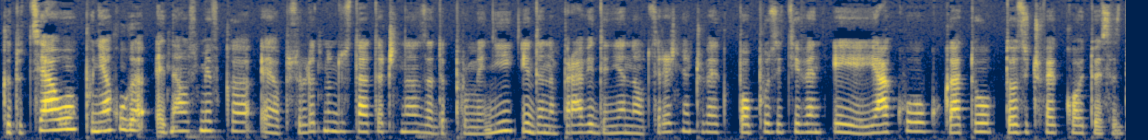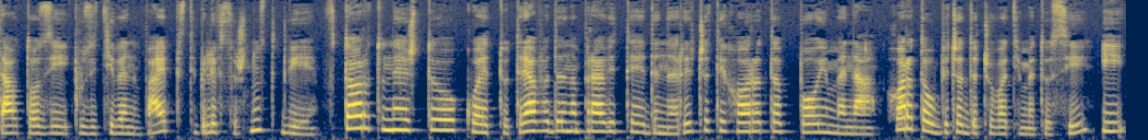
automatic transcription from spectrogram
Като цяло, Понякога една усмивка е абсолютно достатъчна, за да промени и да направи деня на отсрещния човек по-позитивен и е яко, когато този човек, който е създал този позитивен вайб, сте били всъщност вие. Второто нещо, което трябва да направите е да наричате хората по имена. Хората обичат да чуват името си и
